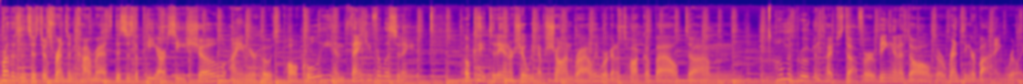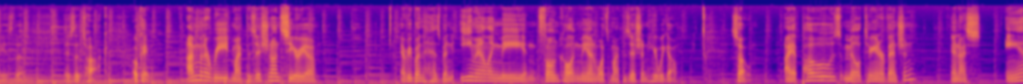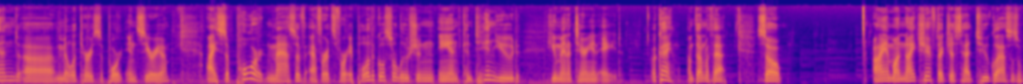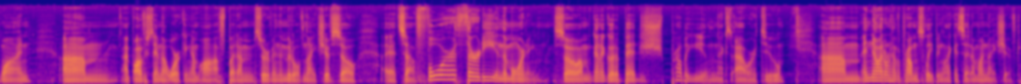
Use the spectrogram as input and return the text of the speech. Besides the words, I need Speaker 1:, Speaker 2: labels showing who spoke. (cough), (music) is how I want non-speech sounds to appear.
Speaker 1: Brothers and sisters, friends and comrades, this is the PRC show. I am your host, Paul Cooley, and thank you for listening. Okay, today on our show we have Sean Riley. We're going to talk about um, home improvement type stuff, or being an adult, or renting or buying. Really, is the is the talk. Okay, I'm going to read my position on Syria. Everyone has been emailing me and phone calling me on what's my position. Here we go. So, I oppose military intervention and I and uh, military support in Syria. I support massive efforts for a political solution and continued humanitarian aid. Okay, I'm done with that. So I am on night shift. I just had two glasses of wine. Um, I'm, obviously, I'm not working. I'm off, but I'm sort of in the middle of night shift. So it's uh, 4:30 in the morning. So I'm gonna go to bed sh- probably in the next hour or two. Um, and no, I don't have a problem sleeping. Like I said, I'm on night shift.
